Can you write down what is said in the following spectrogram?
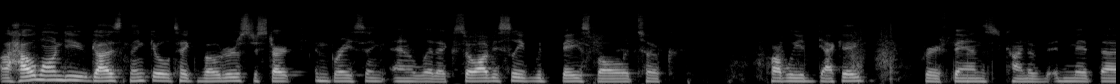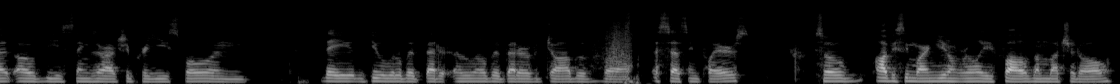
Uh, how long do you guys think it will take voters to start embracing analytics? So obviously with baseball, it took probably a decade for fans to kind of admit that oh these things are actually pretty useful and they do a little bit better a little bit better of a job of uh, assessing players. So obviously Martin, you don't really follow them much at all.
